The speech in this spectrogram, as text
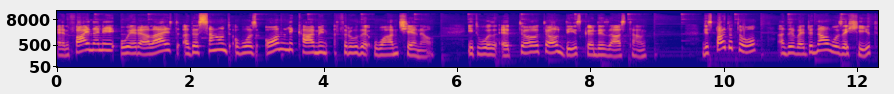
And finally, we realized the sound was only coming through the one channel. It was a total disco disaster. Despite it all, the webinar uh, was a hit.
